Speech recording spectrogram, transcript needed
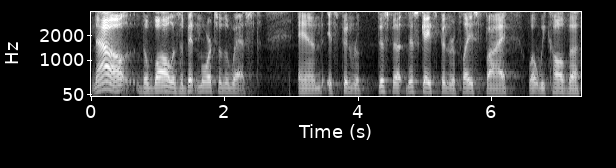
Now the wall is a bit more to the west, and it's been re- this, this gate's been replaced by what we call the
